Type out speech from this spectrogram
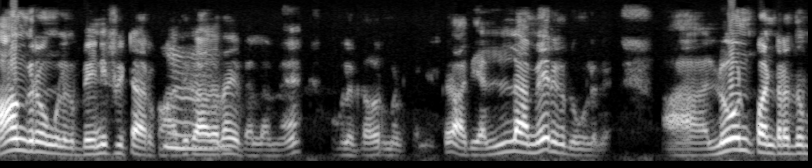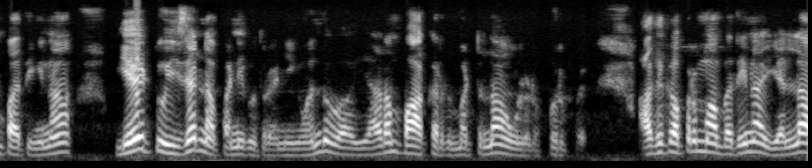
வாங்குறவங்களுக்கு பெனிஃபிட்டாக இருக்கும். அதுக்காக தான் இது எல்லாமே உங்களுக்கு கவர்மெண்ட் பண்ணியிருக்கு அது எல்லாமே இருக்குது உங்களுக்கு. லோன் பண்ணுறதும் பார்த்தீங்கன்னா ஏ டு இசட் நான் பண்ணி கொடுத்துருவேன். நீங்கள் வந்து இடம் பார்க்குறது மட்டும்தான் அவங்களோட பொறுப்பு. அதுக்கப்புறமா பார்த்தீங்கன்னா எல்லா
